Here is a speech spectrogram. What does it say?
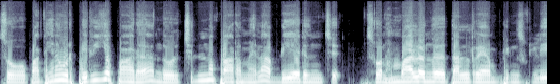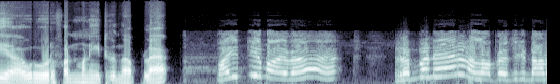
ஸோ பார்த்தீங்கன்னா ஒரு பெரிய பாறை அந்த ஒரு சின்ன பாறை மேலே அப்படியே இருந்துச்சு. ஸோ நம்மளால வந்து அதை தள்ளுறேன் அப்படின்னு சொல்லி அவர் ஒரு ஃபன் பண்ணிட்டு இருந்தாப்புல. பைத்தியமாயவன் ரொம்ப நேரம் நல்லா பேசிக்கிட்டான்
